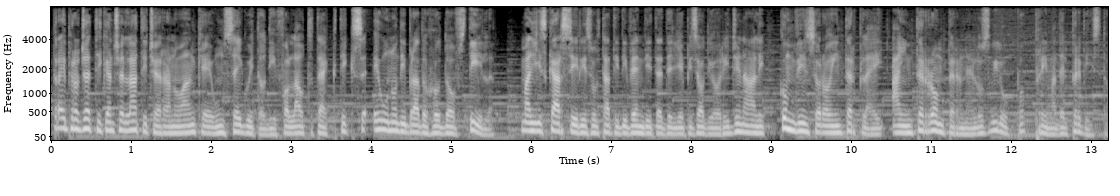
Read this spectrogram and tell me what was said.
Tra i progetti cancellati c'erano anche un seguito di Fallout Tactics e uno di Brotherhood of Steel, ma gli scarsi risultati di vendite degli episodi originali convinsero Interplay a interromperne lo sviluppo prima del previsto.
